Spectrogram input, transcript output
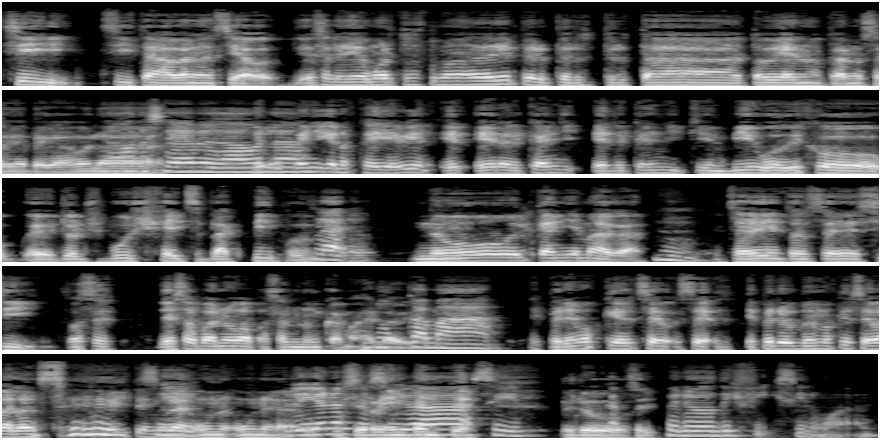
Sí, sí, estaba balanceado. Ya se le había muerto a su madre, pero, pero, pero está, todavía no, no se había pegado la. No, no se había pegado era la. El Kanye que nos caía bien. Era el Kanye, el Kanye que en vivo dijo eh, George Bush hates black people. Claro. No el Kanye maga. Mm. Entonces, sí. Entonces, eso no va a pasar nunca más. Nunca más. Esperemos que él se, se, esperemos que se balancee y tenga sí. una, una. Pero yo no sé si va, sí. Pero, sí. pero difícil, bueno.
